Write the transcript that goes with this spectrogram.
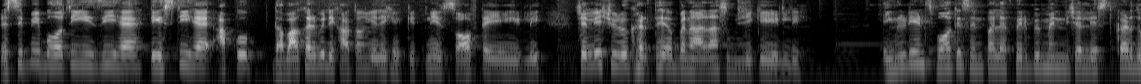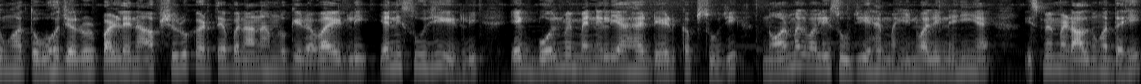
रेसिपी बहुत ही ईजी है टेस्टी है। आपको दबाकर भी दिखाता हूँ, ये देखिए कितनी सॉफ्ट है ये इडली। चलिए शुरू करते हैं बनाना सूजी की इडली। इंग्रेडिएंट्स बहुत ही सिंपल है, फिर भी मैं नीचे लिस्ट कर दूँगा तो वो ज़रूर पढ़ लेना। अब शुरू करते हैं बनाना हम लोग की रवा इडली, यानी सूजी इडली। एक बोल में मैंने लिया है डेढ़ कप सूजी। नॉर्मल वाली सूजी है, महीन वाली नहीं है। इसमें मैं डाल दूँगा दही।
